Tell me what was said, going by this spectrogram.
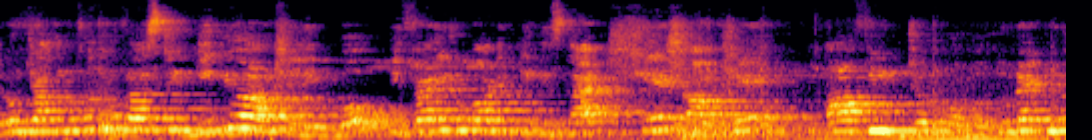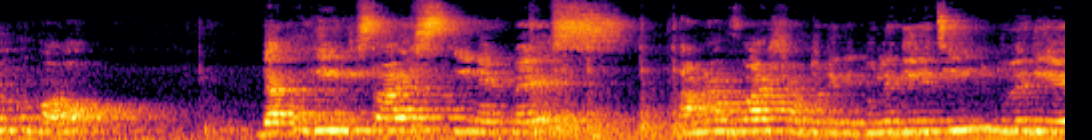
এবং যখন প্রথম ক্লাসটি দ্বিতীয় অংশে লিখব the very important thing is that শেষ অংশে অফ ইট যোগ করব। তোমরা একটু লক্ষ্য করো। দেখো he resides in a place আমরা ওয়ার শব্দটিকে তুলে দিয়েছি, তুলে দিয়ে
